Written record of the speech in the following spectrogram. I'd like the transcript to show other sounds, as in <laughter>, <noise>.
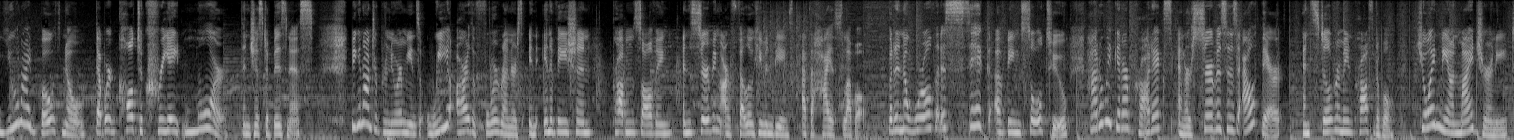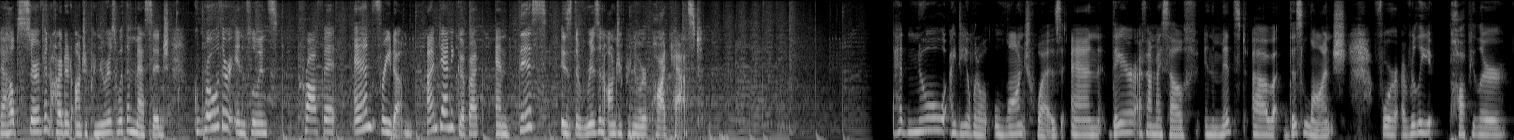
You and I both know that we're called to create more than just a business. Being an entrepreneur means we are the forerunners in innovation, problem solving, and serving our fellow human beings at the highest level. But in a world that is sick of being sold to, how do we get our products and our services out there and still remain profitable? Join me on my journey to help servant hearted entrepreneurs with a message grow their influence profit, and freedom. I'm Danny Goeppert, and this is the Risen Entrepreneur Podcast. I had no idea what a launch was. And there I found myself in the midst of this launch for a really popular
